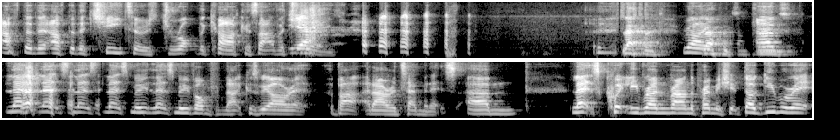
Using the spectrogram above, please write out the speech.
after the after the cheetah has dropped the carcass out of a tree. Yeah. Leopard. Right. Leopards Um, let, let's let's let's move let's move on from that because we are at about an hour and ten minutes. Um, let's quickly run round the Premiership. Doug, you were at,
